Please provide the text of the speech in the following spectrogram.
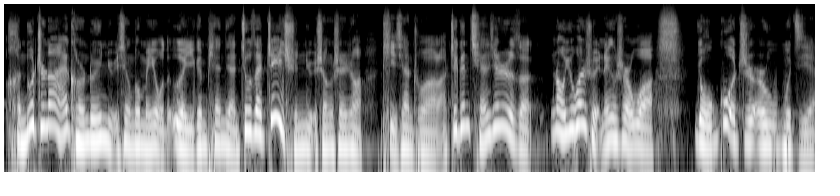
很多直男癌可能对于女性都没有的恶意跟偏见，就在这群女生身上体现出来了。这跟前些日子闹余欢水那个事儿，我有过之而无不及。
